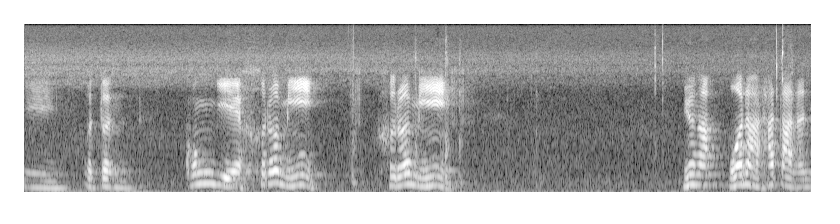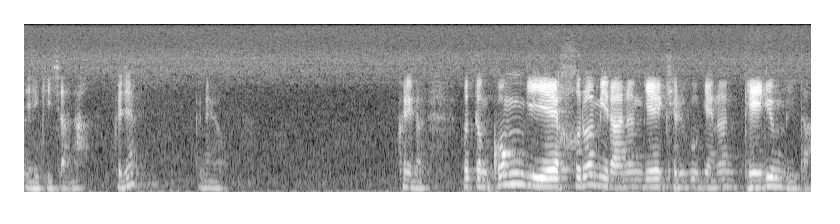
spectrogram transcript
이 어떤 공기의 흐름이 흐름이 원활하다는 얘기잖아. 그죠? 그래요. 그러니까 어떤 공기의 흐름이라는 게 결국에는 대류입니다.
